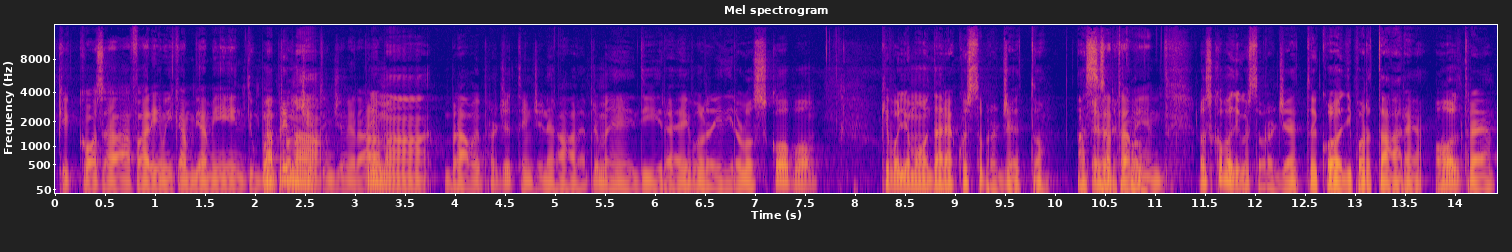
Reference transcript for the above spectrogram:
che cosa faremo, i cambiamenti, un po' Ma il prima- progetto in generale? Prima, bravo, il progetto in generale. Prima di dire, io vorrei dire lo scopo che vogliamo dare a questo progetto. A Circle. Esattamente. Lo scopo di questo progetto è quello di portare, oltre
